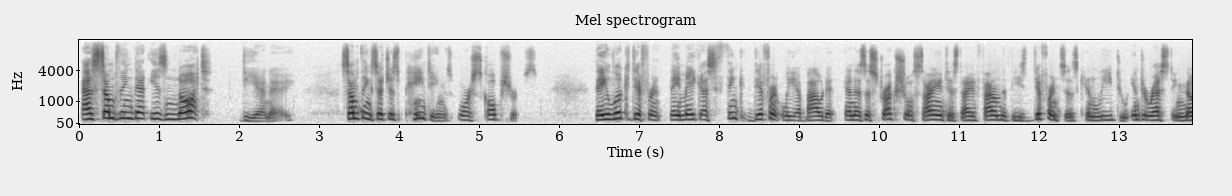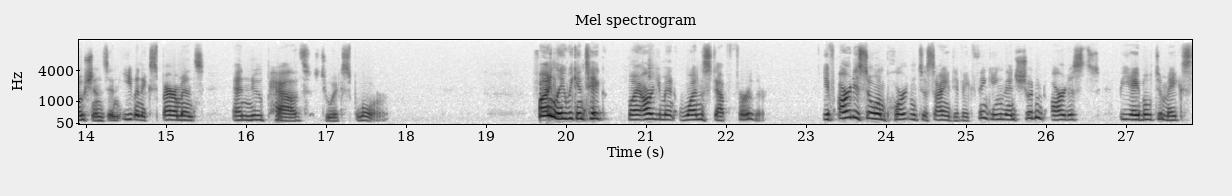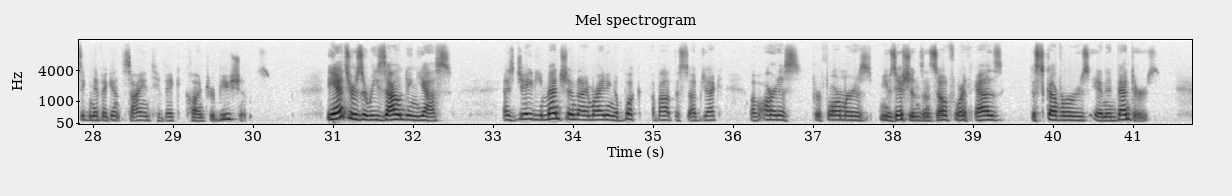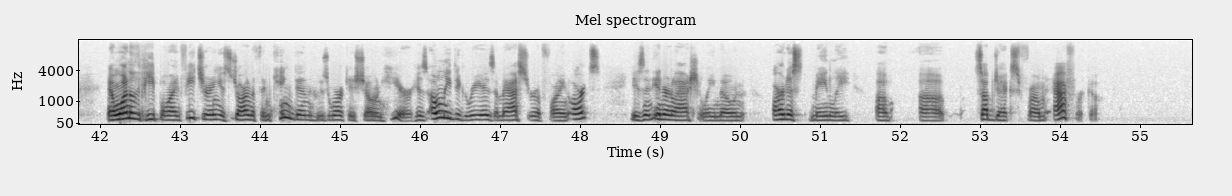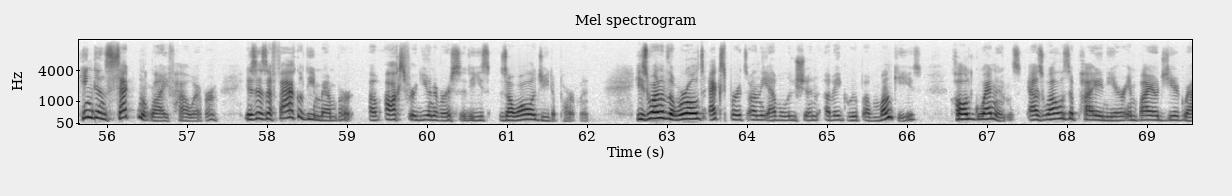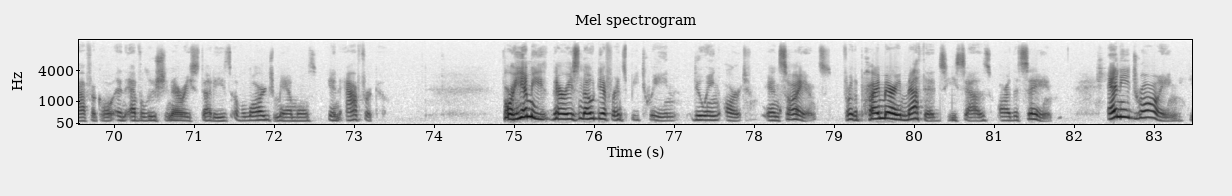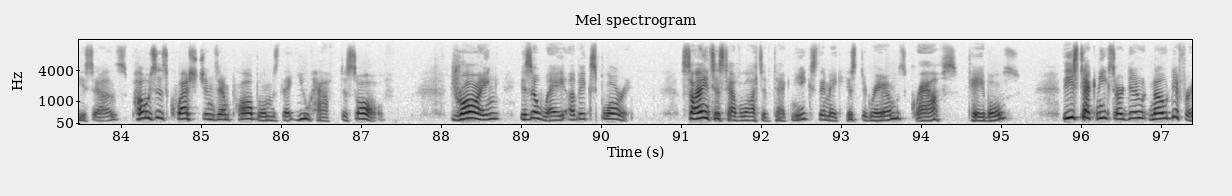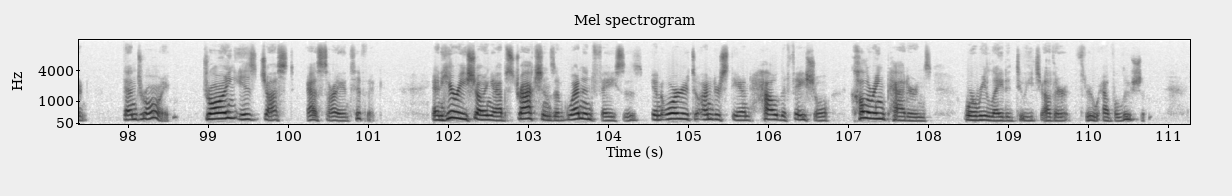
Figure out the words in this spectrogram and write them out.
as something that is not DNA something such as paintings or sculptures. They look different, they make us think differently about it. And as a structural scientist, I have found that these differences can lead to interesting notions and even experiments and new paths to explore. Finally, we can take my argument one step further. If art is so important to scientific thinking, then shouldn't artists be able to make significant scientific contributions? The answer is a resounding yes, as JD mentioned, I'm writing a book about the subject of artists, performers, musicians, and so forth as discoverers and inventors. And one of the people I'm featuring is Jonathan Kingdon, whose work is shown here. His only degree is a Master of Fine Arts. He is an internationally known artist, mainly of uh, subjects from Africa. Kingdon's second life, however, is as a faculty member of Oxford University's zoology department. He's one of the world's experts on the evolution of a group of monkeys called guenons, as well as a pioneer in biogeographical and evolutionary studies of large mammals in Africa. For him, he, there is no difference between doing art and science, for the primary methods, he says, are the same. Any drawing, he says, poses questions and problems that you have to solve. Drawing is a way of exploring. Scientists have lots of techniques. They make histograms, graphs, tables. These techniques are no different than drawing. Drawing is just as scientific. And here he's showing abstractions of Guenon faces in order to understand how the facial coloring patterns were related to each other through evolution.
